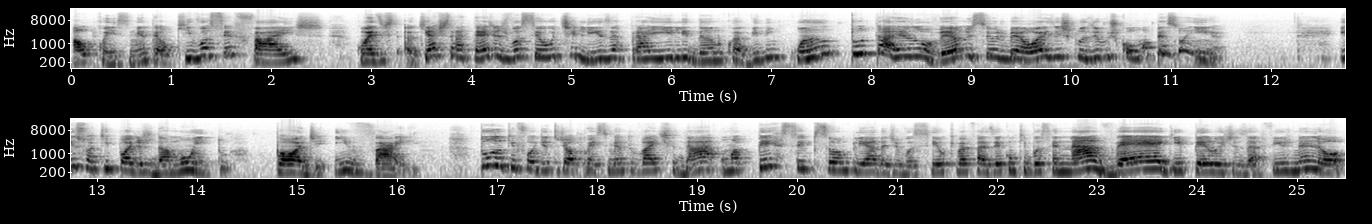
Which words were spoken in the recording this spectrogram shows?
Autoconhecimento é o que você faz com as que estratégias você utiliza para ir lidando com a vida enquanto tá resolvendo os seus BOs exclusivos com uma pessoinha. Isso aqui pode ajudar muito? Pode e vai. Tudo que for dito de autoconhecimento vai te dar uma percepção ampliada de você, o que vai fazer com que você navegue pelos desafios melhor.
